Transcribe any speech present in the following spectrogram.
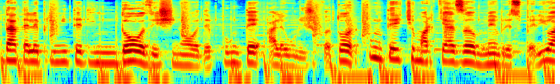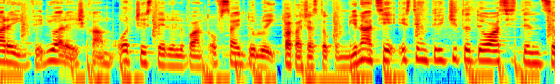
datele primite din 29 de puncte ale unui jucător, puncte ce marchează membre superioare, inferioare și cam orice este relevant offside-ului. Toată această combinație este întregită de o asistență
